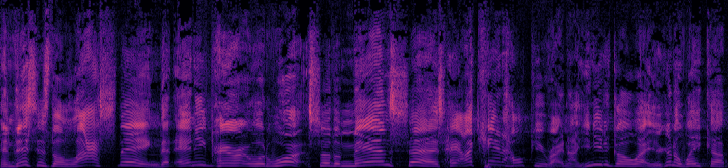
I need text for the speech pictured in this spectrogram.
And this is the last thing that any parent would want. So the man says, Hey, I can't help you right now. You need to go away. You're gonna wake up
